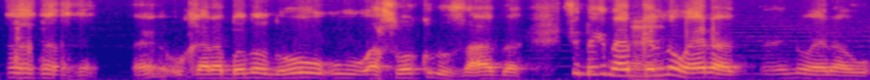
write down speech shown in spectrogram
né, o cara abandonou o- a sua cruzada. Se bem que na época É. ele não era, ele não era o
